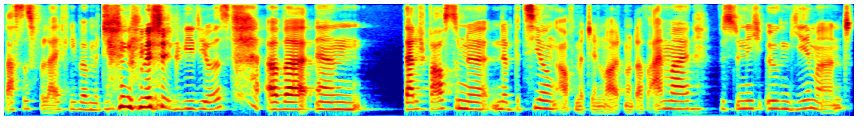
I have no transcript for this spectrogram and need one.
lass es vielleicht lieber mit den, mit den Videos. Aber ähm, dadurch baust du eine, eine Beziehung auf mit den Leuten und auf einmal bist du nicht irgendjemand,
